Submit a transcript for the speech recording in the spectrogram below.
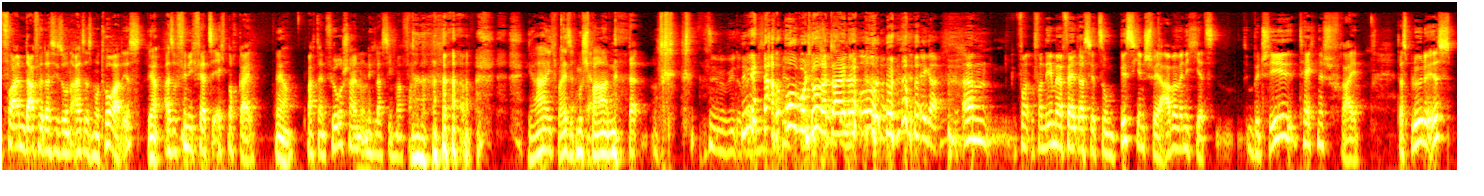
vor allem dafür, dass sie so ein altes Motorrad ist. Ja. Also finde ich, fährt sie echt noch geil. Ja. Mach deinen Führerschein und ich lass dich mal fahren. Ja, ich weiß, ich muss sparen. da sind wir wieder bei oh, Motorradteile. Oh, egal. Ähm, von, von dem her fällt das jetzt so ein bisschen schwer. Aber wenn ich jetzt budgettechnisch frei. Das Blöde ist,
